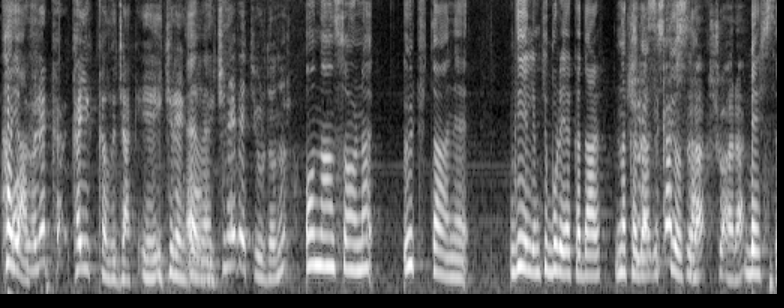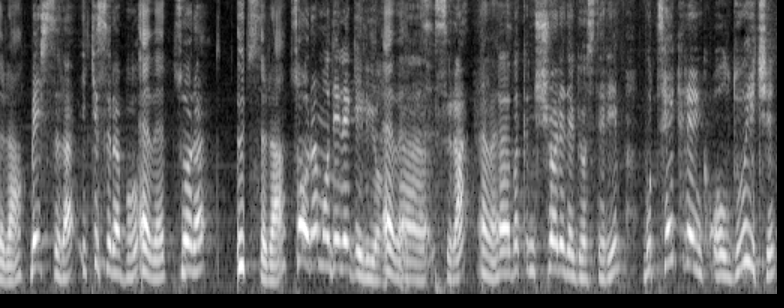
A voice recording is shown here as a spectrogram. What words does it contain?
Kayar. o böyle ka- kayık kalacak e, iki renk olduğu Evet. için. Evet Yurdanur. Ondan sonra 3 tane diyelim ki buraya kadar ne kadar Şurası kaç istiyorsa sıra şu ara? 5 sıra, 5 sıra, 2 sıra bu. Evet. Sonra 3 sıra. Sonra modele geliyor Evet. e, sıra. Evet. E, bakın şöyle de göstereyim. Bu tek renk olduğu için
